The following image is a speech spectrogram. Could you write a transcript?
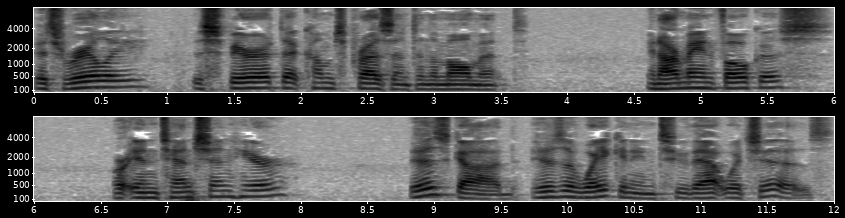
It's really the spirit that comes present in the moment. And our main focus or intention here is God, is awakening to that which is.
